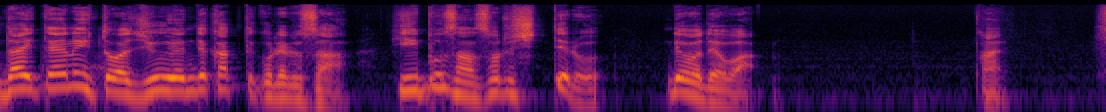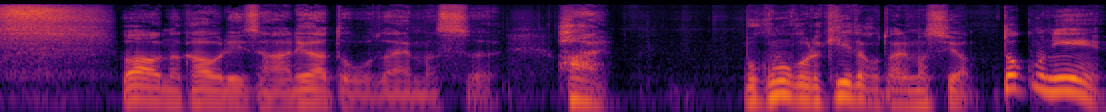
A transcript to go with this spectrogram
大体の人は10円で買ってくれるさ。ヒープーさんそれ知ってる？ではでは。はい。ワオのカオリーさんありがとうございます。はい。僕もこれ聞いたことありますよ。特に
